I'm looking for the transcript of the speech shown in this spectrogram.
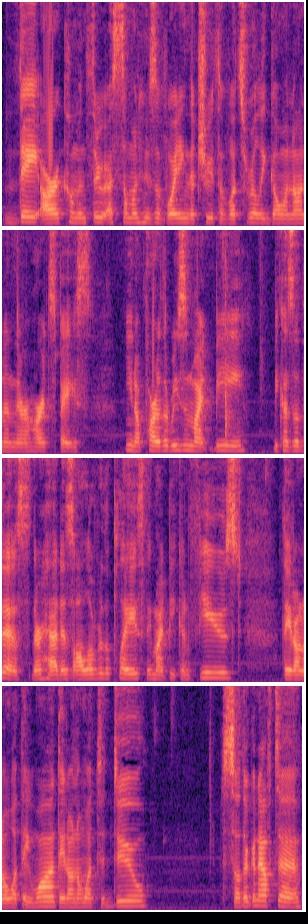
they are coming through as someone who's avoiding the truth of what's really going on in their heart space. You know, part of the reason might be because of this. Their head is all over the place. They might be confused. They don't know what they want. They don't know what to do. So they're going to have to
